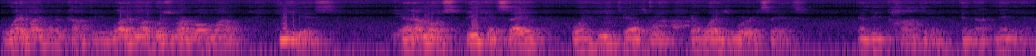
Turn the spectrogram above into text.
What am I going to copy? What am I, who's my role model? He is. And I'm going to speak and say what he tells me Uh-huh. and what his word says. And be positive and not negative.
